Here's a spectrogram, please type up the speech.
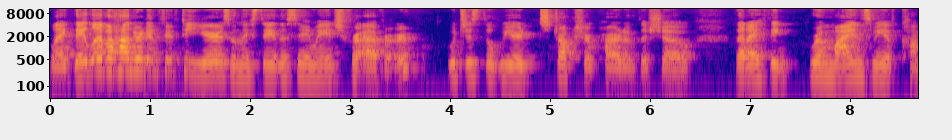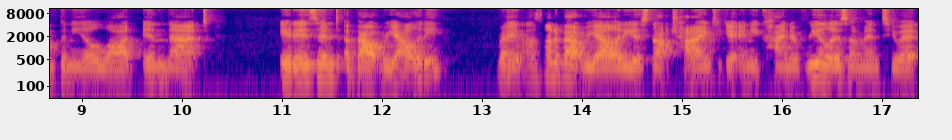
like they live 150 years and they stay the same age forever, which is the weird structure part of the show that I think reminds me of Company a lot in that it isn't about reality, right? Yeah. It's not about reality. It's not trying to get any kind of realism into it.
